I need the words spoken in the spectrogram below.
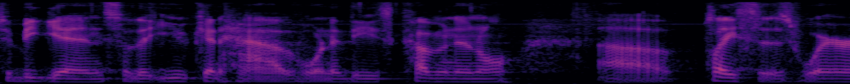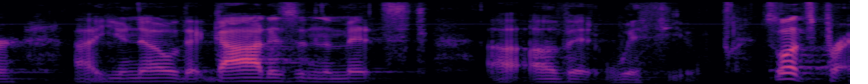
to begin so that you can have one of these covenantal uh, places where uh, you know that God is in the midst uh, of it with you. So let's pray.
